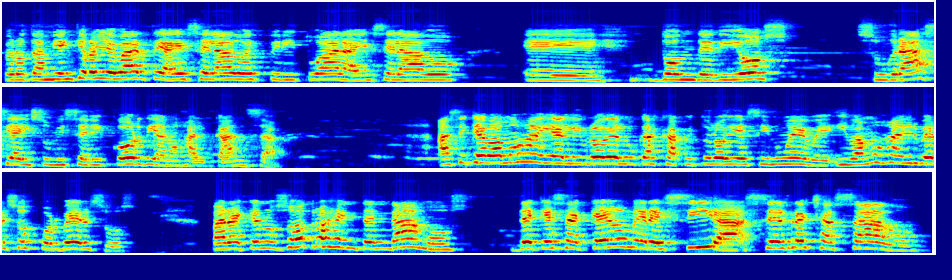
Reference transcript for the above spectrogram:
pero también quiero llevarte a ese lado espiritual, a ese lado eh, donde Dios, su gracia y su misericordia nos alcanza. Así que vamos a ir al libro de Lucas capítulo 19 y vamos a ir versos por versos para que nosotros entendamos de que Saqueo merecía ser rechazado,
